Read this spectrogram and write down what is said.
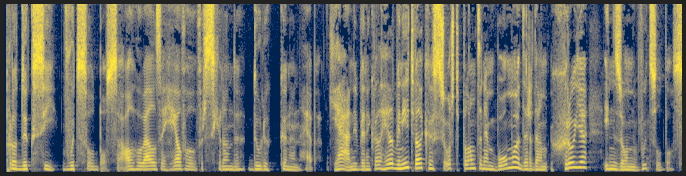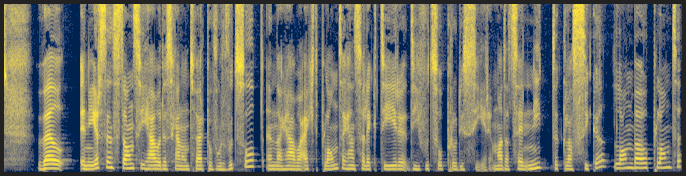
productievoedselbossen, alhoewel ze heel veel verschillende doelen kunnen hebben. Ja, nu ben ik wel heel benieuwd welke soort planten en bomen er dan groeien in zo'n voedselbos. Wel, in eerste instantie gaan we dus gaan ontwerpen voor voedsel. En dan gaan we echt planten gaan selecteren die voedsel produceren. Maar dat zijn niet de klassieke landbouwplanten.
